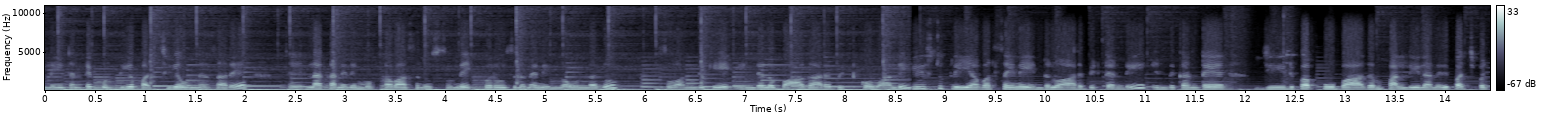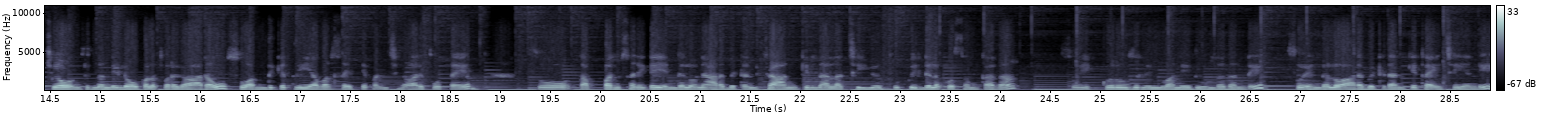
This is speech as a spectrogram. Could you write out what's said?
లేదంటే కొద్దిగా పచ్చిగా ఉన్నా సరే సెర్లాక్ అనేది మొక్క వాసన వస్తుంది. ఎక్కువ రోజులనే నిల్వ ఉండదు. సో అందుకే ఎండలో బాగా ఆరబెట్టుకోవాలి. అట్లీస్ట్ త్రీ అవర్స్ అయినా ఎండలో ఆరబెట్టండి. ఎందుకంటే జీడిపప్పు బాదం పల్లీలు అనేది పచ్చి పచ్చిగా ఉంటుందండి. లోపల త్వరగా ఆరవు. సో అందుకే త్రీ అవర్స్ అయితే మంచిగా ఆరిపోతాయి. సో తప్పనిసరిగా ఎండలోనే ఆరబెట్టండి. ఫ్యాన్ కింద అలా చేయొద్దు పిల్లల కోసం కదా. సో ఎక్కువ రోజులు నిల్వ అనేది ఉండదండి. సో ఎండలో ఆరబెట్టడానికి ట్రై చేయండి.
